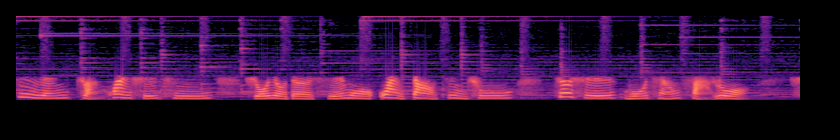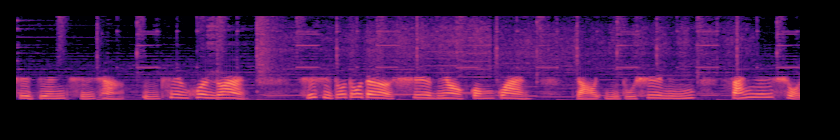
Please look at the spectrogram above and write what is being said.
纪元转换时期，所有的邪魔外道进出。这时魔强法弱，世间磁场一片混乱，许许多多的寺庙宫观早已不是您凡眼所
